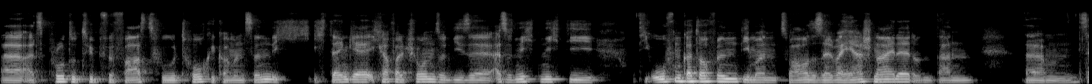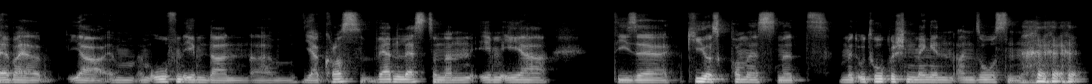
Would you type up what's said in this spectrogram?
äh, als Prototyp für Fast Food hochgekommen sind. Ich, ich denke, ich habe halt schon so diese, also nicht, nicht die die Ofenkartoffeln, die man zu Hause selber herschneidet und dann ähm, selber ja im, im, Ofen eben dann ähm, ja kross werden lässt, sondern eben eher diese Kiosk-Pommes mit, mit utopischen Mengen an Soßen.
